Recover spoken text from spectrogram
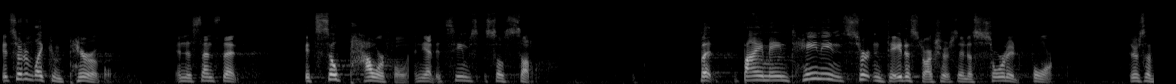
It's sort of like comparable in the sense that it's so powerful and yet it seems so subtle. But by maintaining certain data structures in a sorted form, there's a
